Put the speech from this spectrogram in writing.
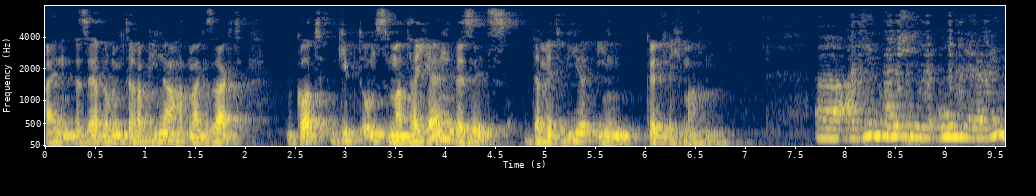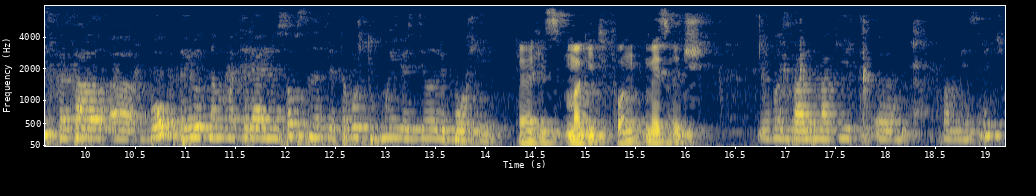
Ein sehr berühmter Rabbiner hat mal gesagt, Gott gibt uns materiellen Besitz, damit wir ihn göttlich machen. Э, Один очень умный раввин сказал, э, Бог дает нам материальную собственность для того, чтобы мы ее сделали Божьей. Er hieß Magid von Mesrich. Его звали Магид э, фон Месрич.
